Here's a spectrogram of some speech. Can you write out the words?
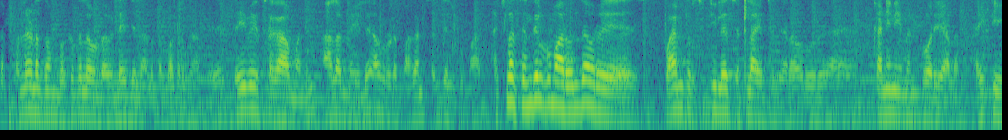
இல்லை பல்லடத்தம் பக்கத்தில் உள்ள வில்லேஜில் நடந்த மர்டர் தான் அது. தெய்வ சகாமணி அலமையில் அவரோட மகன் செந்தில்குமார். ஆக்சுவலாக செந்தில்குமார் வந்து அவர் கோயம்புத்தூர் சிட்டியில் செட்டில் ஆகிட்டு இருக்காரு. அவர் ஒரு கணினி மென்பொறியாளர் ஐடி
